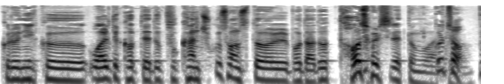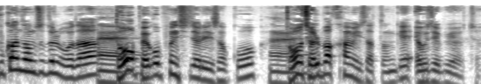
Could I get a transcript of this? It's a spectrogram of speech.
그러니 그 월드컵 때도 북한 축구 선수들보다도 더 절실했던 것 그렇죠. 같아요. 그렇죠. 북한 선수들보다 네. 더 배고픈 시절이 있었고 네. 더 절박함이 있었던 게 에우제비오였죠.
